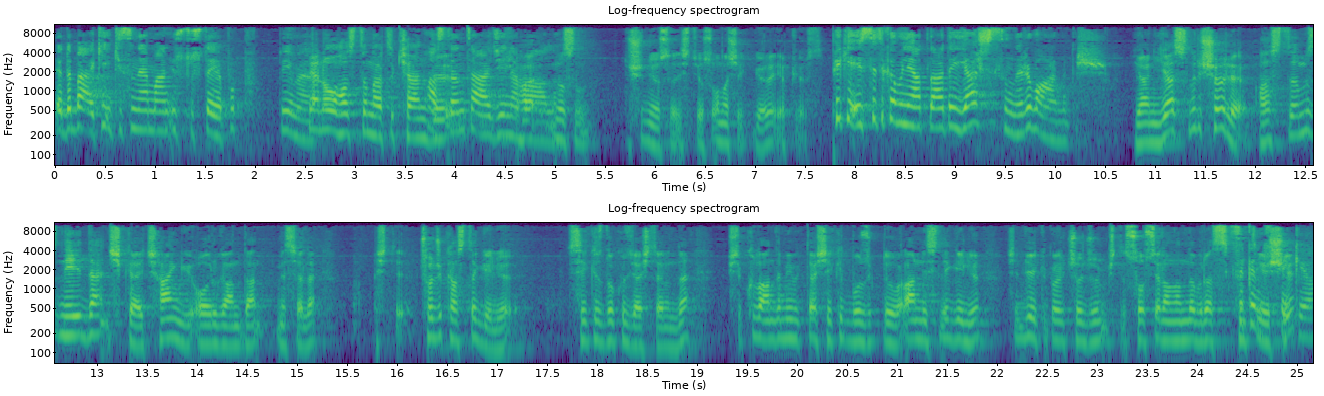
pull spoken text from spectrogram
Ya da belki ikisini hemen üst üste yapıp değil mi? Yani o hastanın artık kendi Hastanın tercihine bağlı. nasıl düşünüyorsa, istiyorsa ona şekil göre yapıyoruz. Peki estetik ameliyatlarda yaş sınırı var mıdır? Yani yaş sınırı şöyle. Hastamız neyden şikayetçi? Hangi organdan mesela? işte çocuk hasta geliyor. 8-9 yaşlarında. İşte kulağında bir miktar şekil bozukluğu var. Annesiyle geliyor. Şimdi diyor ki böyle çocuğum işte sosyal anlamda biraz sıkıntı, Sıkıntı yaşıyor. çekiyor.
